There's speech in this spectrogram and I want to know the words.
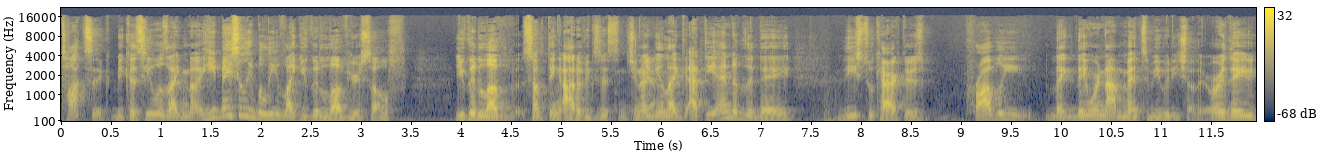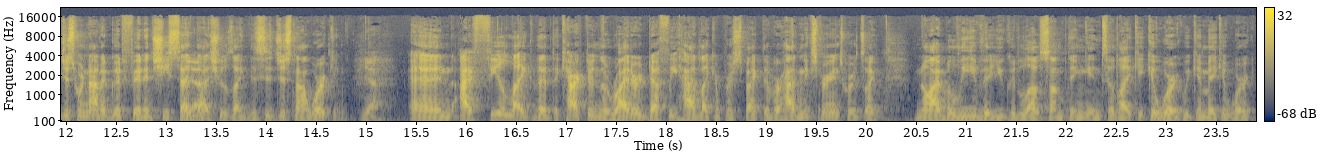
toxic because he was like no he basically believed like you could love yourself. You could love something out of existence. You know what I mean? Like at the end of the day, these two characters probably like they were not meant to be with each other or they just were not a good fit and she said Yeah. that she was like this is just not working Yeah. And i feel like that the character and the writer definitely had like a perspective or had an experience where it's like no i believe that you could love something into like it could work we can make it work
